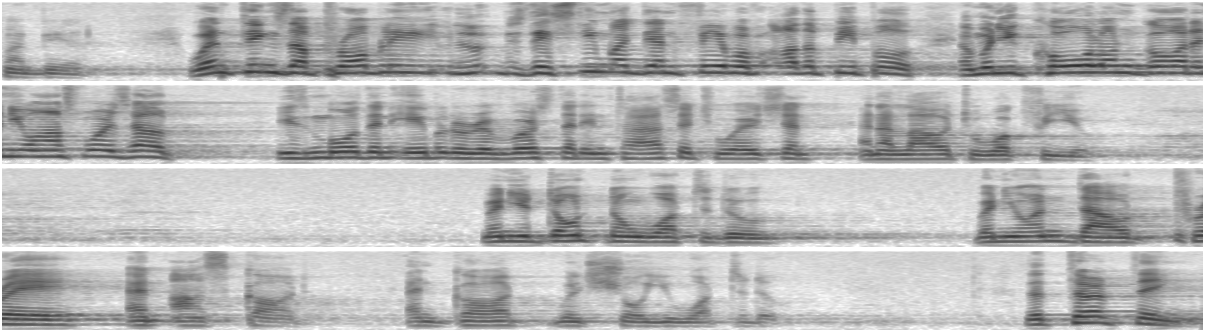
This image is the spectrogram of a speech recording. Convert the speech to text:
My beard. When things are probably, they seem like they're in favor of other people, and when you call on God and you ask for His help, He's more than able to reverse that entire situation and allow it to work for you. When you don't know what to do, when you're in doubt, pray and ask God, and God will show you what to do. The third thing,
